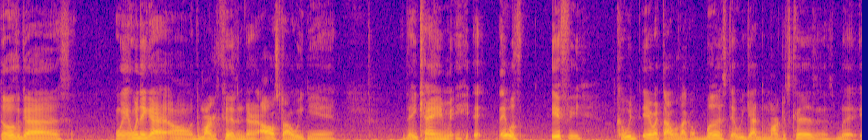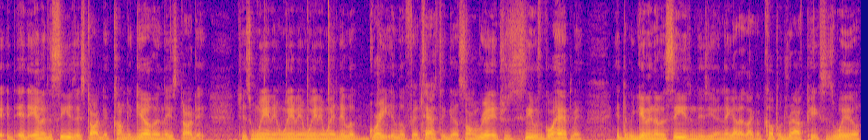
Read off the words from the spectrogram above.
those guys, when when they got um, DeMarcus Cousins during All Star Weekend, they came. They, was iffy. Cause we everybody thought it was like a bust that we got DeMarcus Cousins, but at, at the end of the season, they started to come together and they started just winning, winning, winning, winning. They look great. They look fantastic. So I'm real interested to see what's going to happen at the beginning of the season this year, and they got like a couple draft picks as well.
